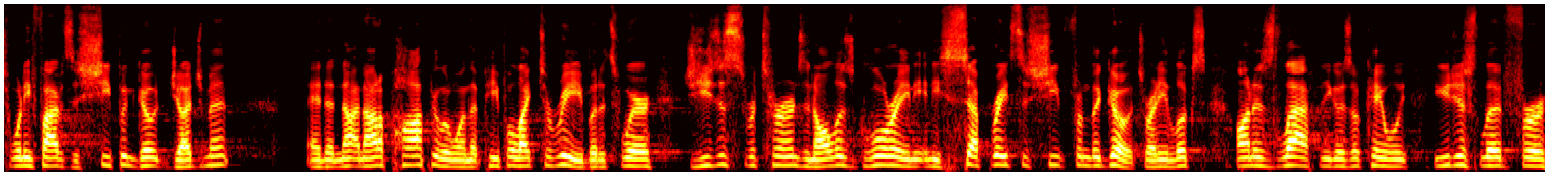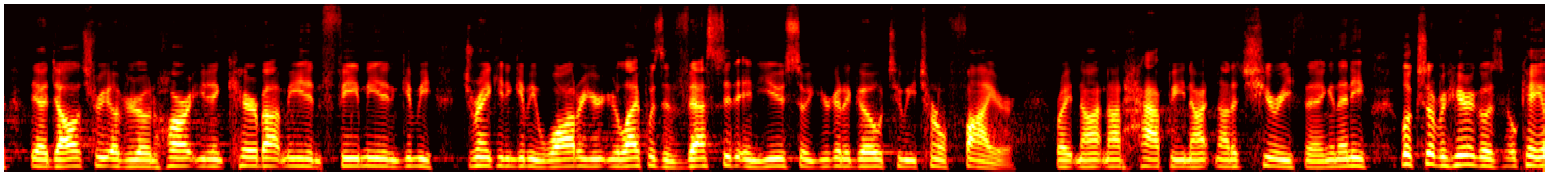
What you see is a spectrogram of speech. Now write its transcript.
25. It's the sheep and goat judgment. And not, not a popular one that people like to read, but it's where Jesus returns in all his glory and, and he separates the sheep from the goats, right? He looks on his left and he goes, Okay, well, you just lived for the idolatry of your own heart. You didn't care about me, you didn't feed me, you didn't give me drink, you didn't give me water. Your, your life was invested in you, so you're going to go to eternal fire right? Not, not happy, not, not a cheery thing. And then he looks over here and goes, okay,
